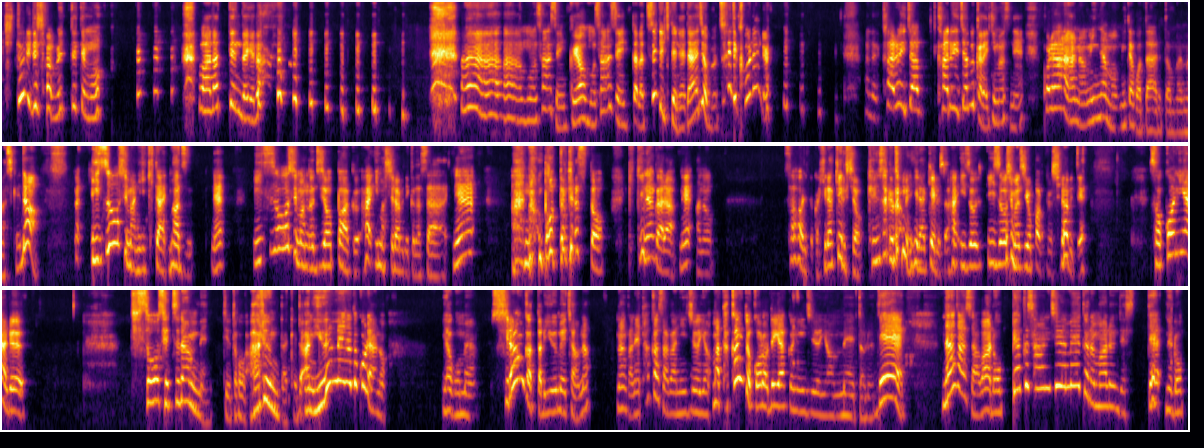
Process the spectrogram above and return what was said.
一人で喋ってても笑ってんだけど。ああああもう3戦行くよ。もう3戦行ったらついてきてね。大丈夫。ついてこれる。あの軽いジャブ軽いジャブからいきますね。これはあのみんなも見たことあると思いますけど伊豆大島に行きたい。まず。ね。伊豆大島のジオパーク。はい今調べてください。ね。あのポッドキャスト聞きながらね。あのサファリとか開けるでしょ。検索画面開けるでしょ。はい、伊豆伊豆大島ジオパークを調べて。そこにある地層切断面っていうところがあるんだけど、あの、有名なところあの、いや、ごめん。知らんかったら有名ちゃうな。なんかね、高さが24、まあ高いところで約24メートルで、長さは630メートルもあるんですって。ね、630メ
